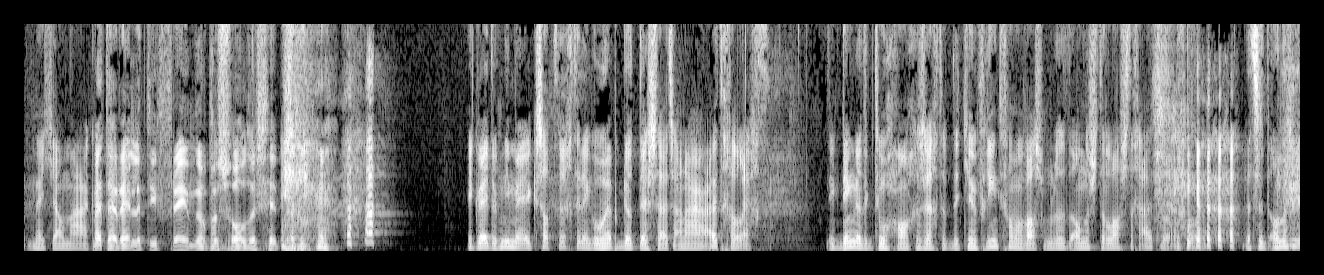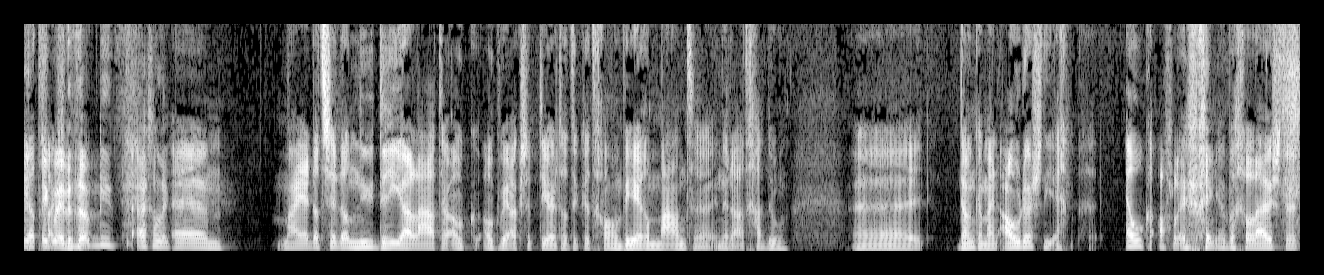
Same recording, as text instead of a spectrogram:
met jou maken. Met een relatief vreemde op een zolder zitten. Ik weet ook niet meer, ik zat terug te denken, hoe heb ik dat destijds aan haar uitgelegd? Ik denk dat ik toen gewoon gezegd heb dat je een vriend van me was, omdat het anders te lastig uit zou leggen. dat ze het anders niet had ik weet het ook niet, eigenlijk. Ehm, maar ja, dat ze dan nu drie jaar later ook, ook weer accepteert dat ik het gewoon weer een maand eh, inderdaad ga doen. Eh, dank aan mijn ouders, die echt eh, elke aflevering hebben geluisterd.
